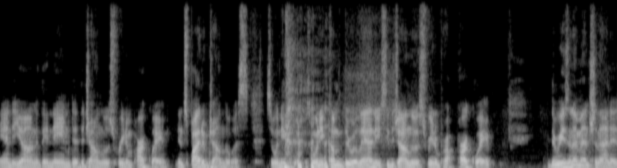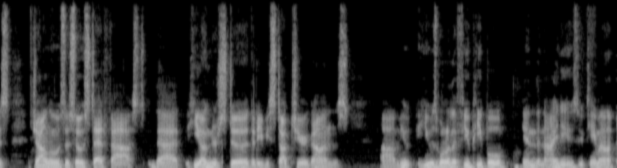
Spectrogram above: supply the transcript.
Andy Young, they named it the John Lewis Freedom Parkway in spite of John Lewis. So when you so when you come through Atlanta, you see the John Lewis Freedom Parkway. The reason I mention that is John Lewis is so steadfast that he understood that he'd be stuck to your guns, um, he he was one of the few people in the '90s who came out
